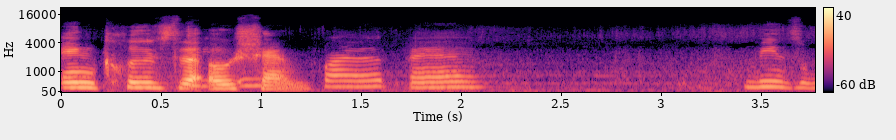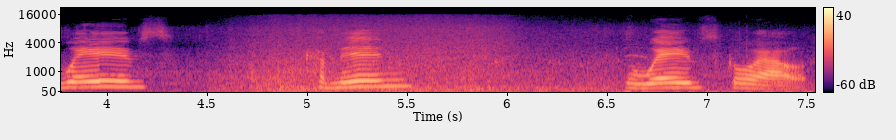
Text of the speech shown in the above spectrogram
includes the ocean. It means waves come in, the waves go out.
